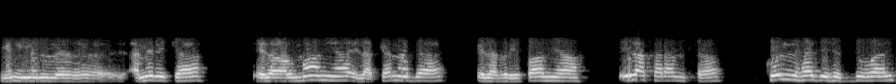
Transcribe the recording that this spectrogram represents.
من أمريكا إلى ألمانيا إلى كندا إلى بريطانيا إلى فرنسا كل هذه الدول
